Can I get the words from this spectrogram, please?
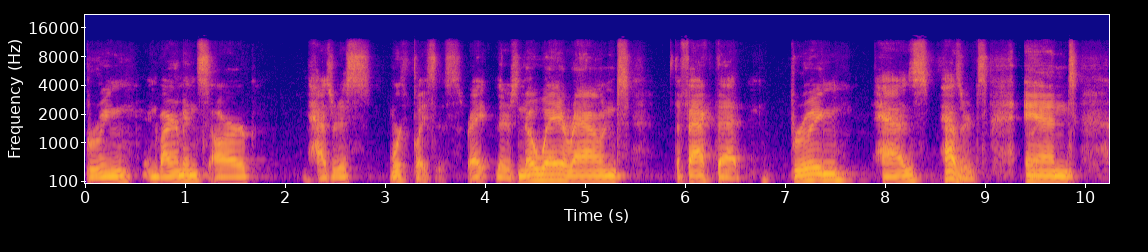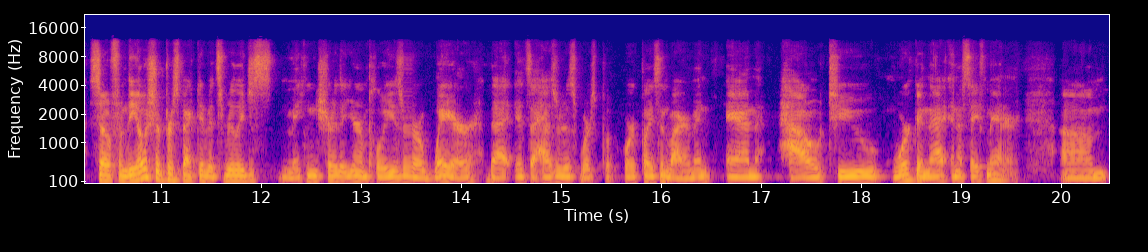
brewing environments are hazardous workplaces right? There's no way around the fact that brewing has hazards. And so, from the OSHA perspective, it's really just making sure that your employees are aware that it's a hazardous workplace environment and how to work in that in a safe manner. Um,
